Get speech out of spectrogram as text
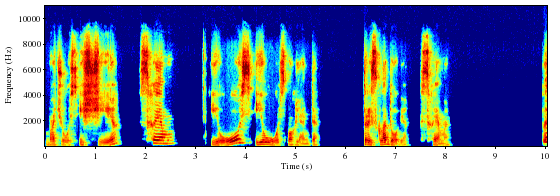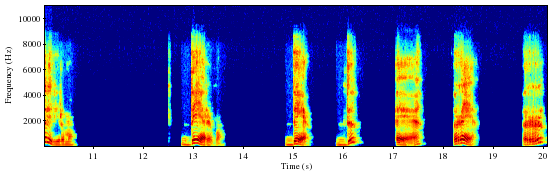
Бачу ось іще схему. І ось, і ось, погляньте. Три складові схеми. Перевіримо. Дерево. Де, д, е, ре, р,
